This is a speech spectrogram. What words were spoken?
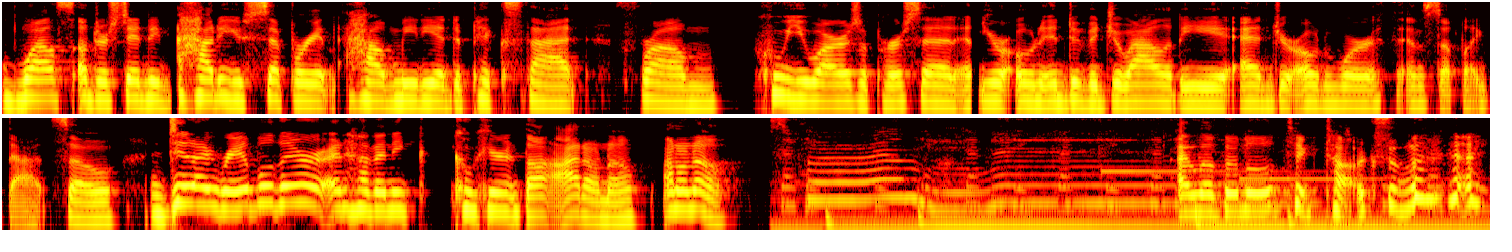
whilst understanding how do you separate how media depicts that from who you are as a person, and your own individuality and your own worth and stuff like that. So, did I ramble there and have any coherent thought? I don't know. I don't know. I love the little TikToks in the back.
